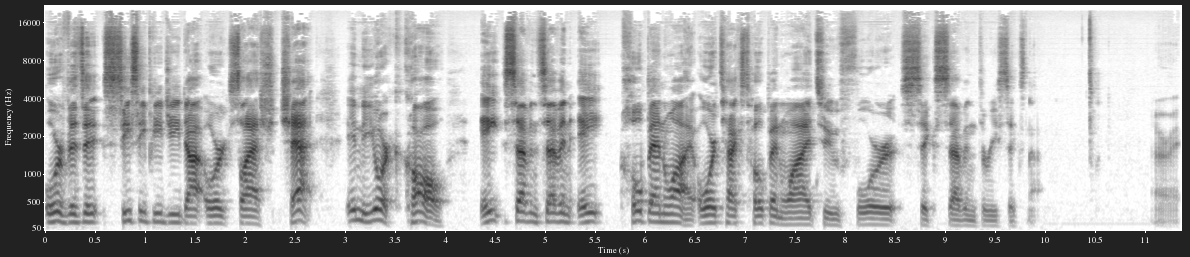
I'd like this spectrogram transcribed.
or visit ccpg.org slash chat. In New York, call 877-8 HOPE NY or text HOPE NY to 467369. All right.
